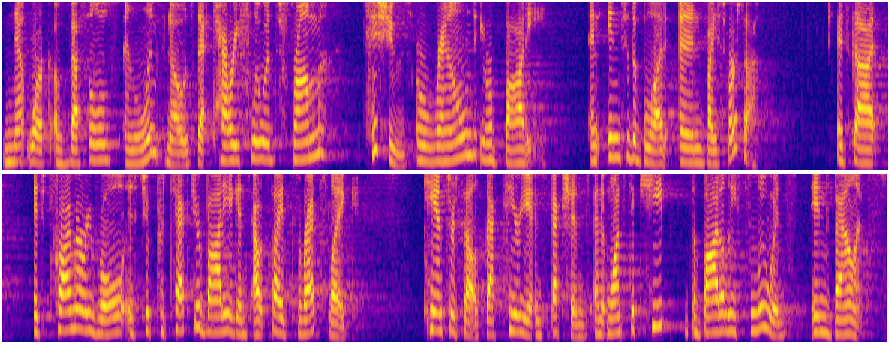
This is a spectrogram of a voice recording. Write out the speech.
network of vessels and lymph nodes that carry fluids from tissues around your body and into the blood and vice versa. It's got its primary role is to protect your body against outside threats like cancer cells, bacteria, infections, and it wants to keep the bodily fluids in balance.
